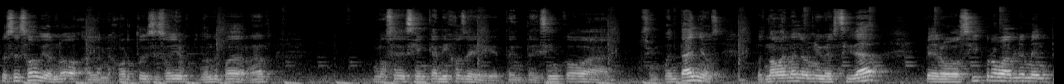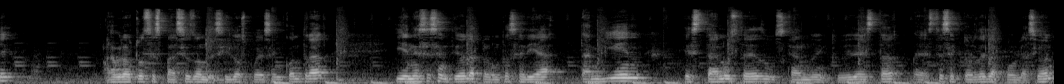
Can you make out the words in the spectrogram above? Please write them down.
Pues es obvio, ¿no? A lo mejor tú dices, oye, ¿dónde puedo agarrar, no sé, 100 canijos de 35 a 50 años? Pues no van a la universidad, pero sí probablemente habrá otros espacios donde sí los puedes encontrar. Y en ese sentido la pregunta sería, ¿también están ustedes buscando incluir esta, este sector de la población?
